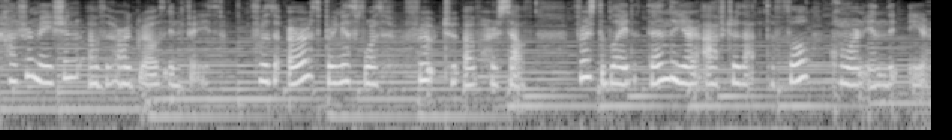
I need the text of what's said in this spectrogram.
Confirmation of our growth in faith. For the earth bringeth forth fruit to, of herself, first the blade, then the ear, after that the full corn in the ear.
